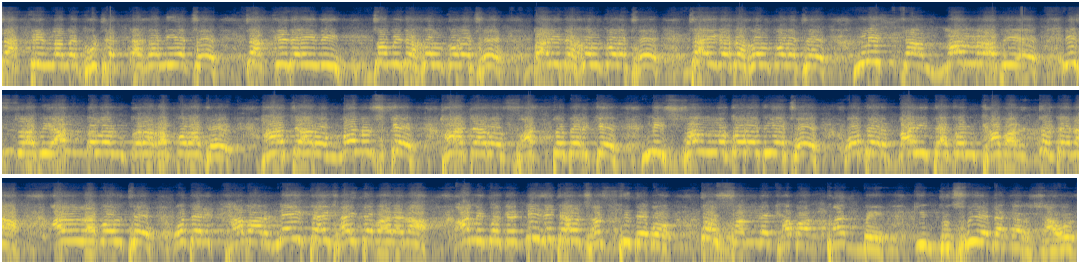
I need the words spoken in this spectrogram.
চাকরির নামে ঘুষের টাকা নিয়েছে, চাকরি দেয়নি, জমি দখল করেছে, বাড়ি দখল করেছে, জায়গা দখল করেছে, মিথ্যা মামলা দিয়ে ইসলামী আন্দোলন করার অপরাধে হাজারো মানুষকে, হাজারো ছাত্রদেরকে নিঃসঙ্গ করে দিয়েছে। ওদের বাড়িতে এখন খাবার জোটে না। আল্লাহ বলছে, ওদের খাবার নেই, তাই খাইতে পারে না। আমি তোকে ডিজিটাল শাস্তি দেব। তোর সামনে খাবার থাকবে, কিন্তু ছুঁয়ে দেখার সাহস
